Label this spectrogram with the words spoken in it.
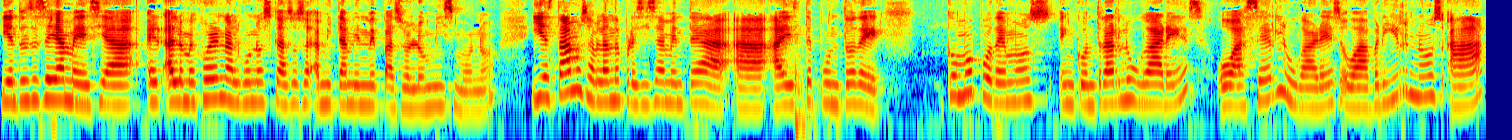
Y entonces ella me decía, a lo mejor en algunos casos a mí también me pasó lo mismo, ¿no? Y estábamos hablando precisamente a, a, este punto de cómo podemos encontrar lugares o hacer lugares o abrirnos a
